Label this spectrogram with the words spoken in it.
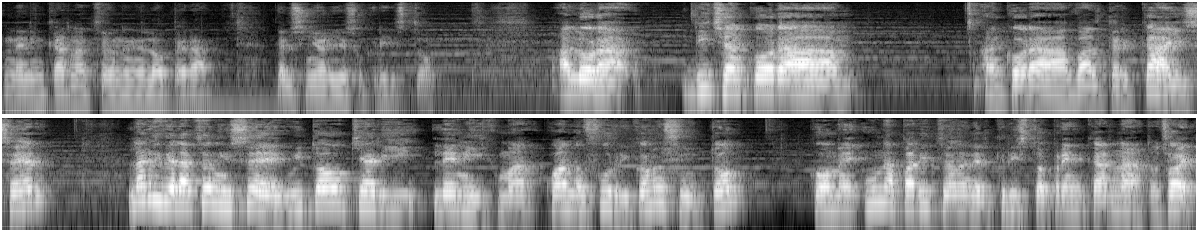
nell'incarnazione, nell'opera del Signore Gesù Cristo. Allora, dice ancora, ancora Walter Kaiser, la rivelazione in seguito chiarì l'enigma quando fu riconosciuto come un'apparizione del Cristo preincarnato, cioè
